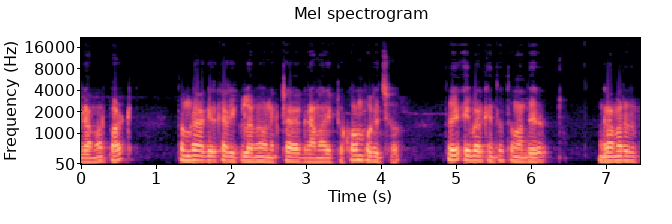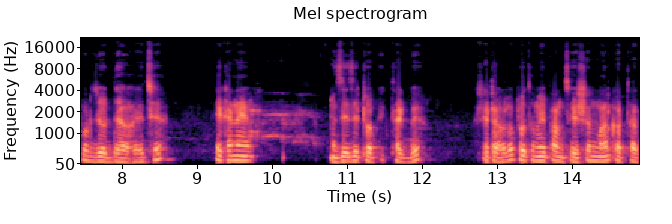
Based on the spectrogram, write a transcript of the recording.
গ্রামার পার্ট তোমরা আগের কারিকুলামে অনেকটা গ্রামার একটু কম পড়েছো। তো এবার কিন্তু তোমাদের গ্রামারের উপর জোর দেওয়া হয়েছে। এখানে যে যে টপিক থাকবে, সেটা হলো প্রথমে পাঞ্চুয়েশন মার্ক অর্থাৎ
